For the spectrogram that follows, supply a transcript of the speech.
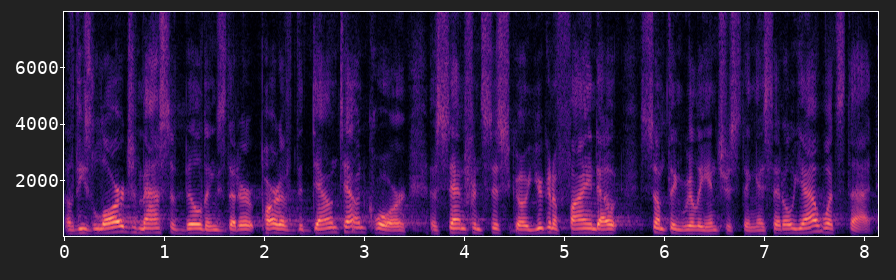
of these large, massive buildings that are part of the downtown core of San Francisco, you're gonna find out something really interesting. I said, Oh, yeah, what's that?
